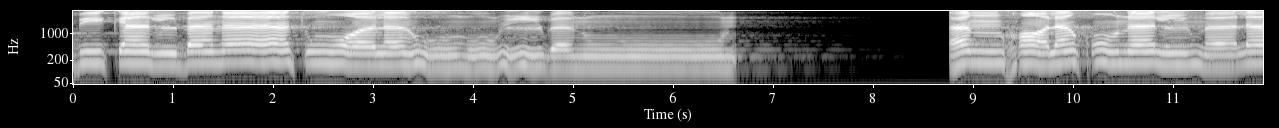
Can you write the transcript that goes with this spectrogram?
ربك البنات ولهم البنون أم خلقنا الملائكة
